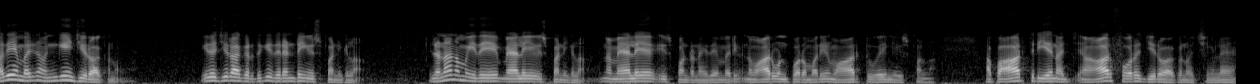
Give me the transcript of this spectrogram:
அதே மாதிரி நான் இங்கேயும் ஜீரோ ஆக்கணும். இதை ஜீரோ ஆக்கிறதுக்கு இது ரெண்டையும் யூஸ் பண்ணிக்கலாம். இல்லைனா நம்ம இதே மேலேயே யூஸ் பண்ணிக்கலாம். நான் மேலேயே யூஸ் பண்ணுறேன் இதே மாதிரி. நம்ம ஆர் ஒன் போகிற மாதிரி நம்ம ஆர் டூவே இங்கே யூஸ் பண்ணலாம். அப்போ ஆர் த்ரீயை நான் ஆர் ஃபோரை ஜீரோ ஆக்கணும் வச்சிங்களேன்.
